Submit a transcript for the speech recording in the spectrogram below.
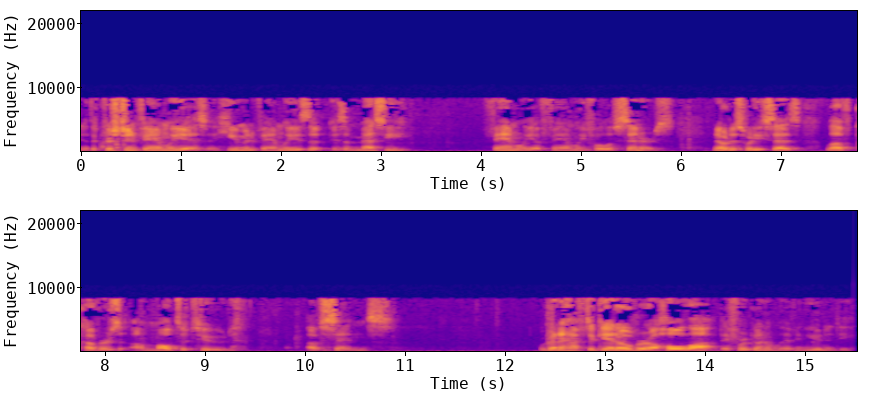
You know, the Christian family as a human family is a, is a messy family, a family full of sinners. Notice what he says, love covers a multitude of sins. We're to have to get over a whole lot if we're to live in unity.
